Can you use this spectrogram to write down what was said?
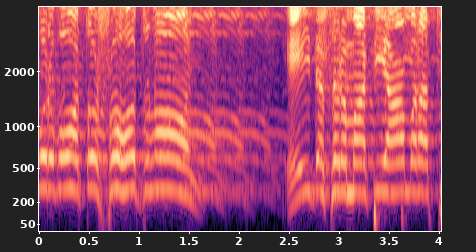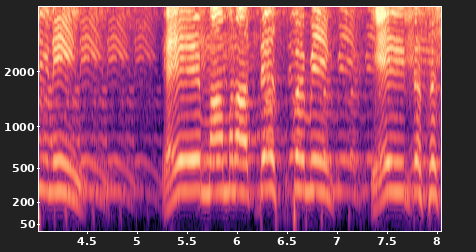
করব অত সহজ নয়। এই দেশের মাটি আমরা চিনি। এই আমরা দেশপ্রেমিক, এই দেশের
